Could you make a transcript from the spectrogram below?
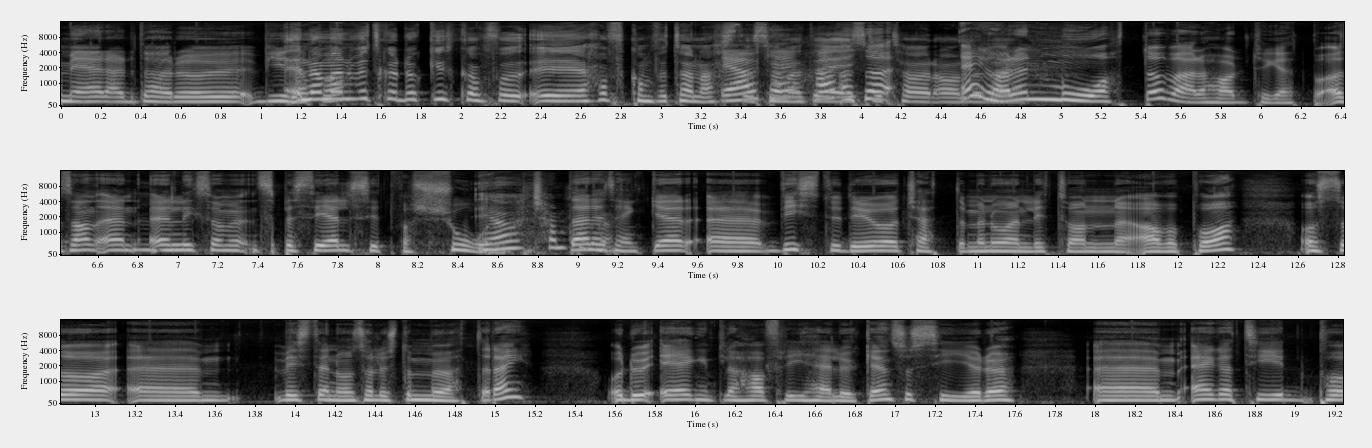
mer er det du har å by Nei, på? men vet du hva, dere kan få, eh, Hoff kan få ta neste, Ja, okay. sånn at jeg Altså, ikke tar alle. Jeg har en måte å være hard to get på. Altså, en, en, liksom, en spesiell situasjon. ja, Der jeg tenker, eh, Hvis du driver og chatter med noen litt sånn av og på, og så eh, hvis det er noen som har lyst til å møte deg, og du egentlig har fri hele uken, så sier du um, jeg har tid på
